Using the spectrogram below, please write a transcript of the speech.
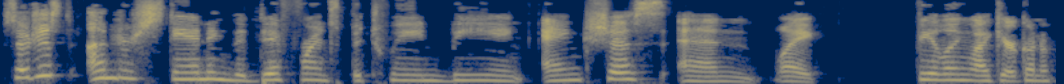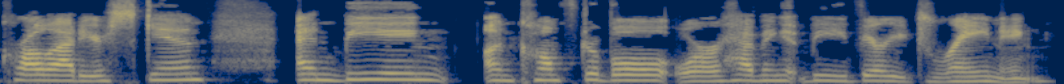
So just understanding the difference between being anxious and like feeling like you're going to crawl out of your skin and being uncomfortable or having it be very draining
